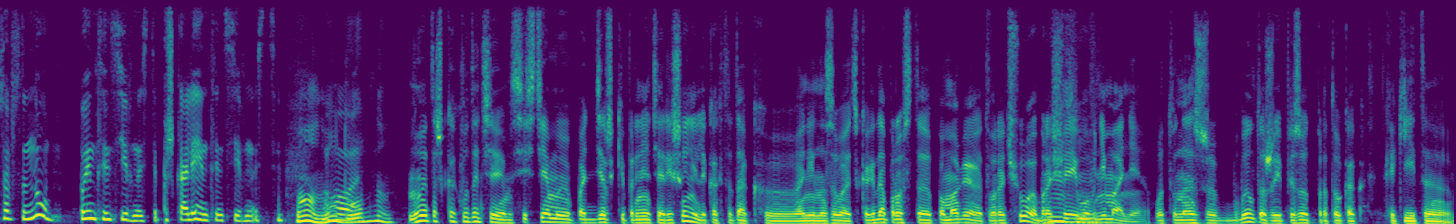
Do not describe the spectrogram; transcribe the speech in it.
собственно, ну, по интенсивности, по шкале интенсивности. А, ну Вот. удобно. Ну, это же как вот эти системы поддержки принятия решений, или как-то так э, они называются, когда просто помогают врачу, обращая Мгм. его внимание. Вот у нас же был тоже эпизод про то, как какие-то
